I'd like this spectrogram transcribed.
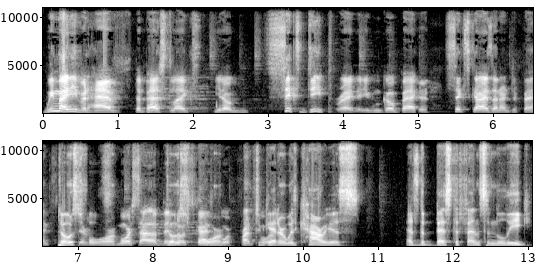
we might even have the best, like, you know, six deep, right? You can go back Yeah. six guys on our defense. Those They're four- more solid than Those most guys four four front four. together with Karius, that's the best defense in the league.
